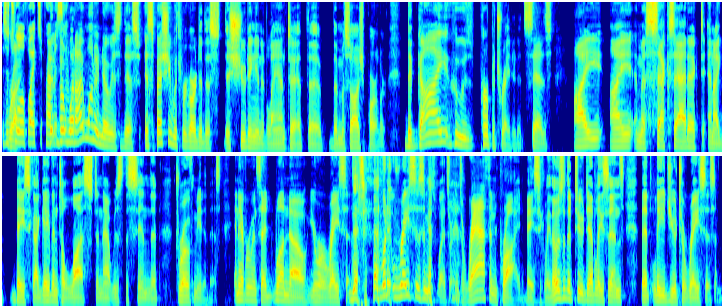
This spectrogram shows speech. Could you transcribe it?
is a Right. tool of white But- supremacy. But, what I want to know is this, especially with regard to this this shooting in Atlanta at the the massage parlor. The guy who's perpetrated it says, "I I am a sex addict, and I basically I gave into lust, and that was the sin that drove me to this." And everyone said, "Well, no, you're a racist." what it, racism is what it's, it's wrath and pride, basically. Those are the two deadly sins that lead you to racism.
